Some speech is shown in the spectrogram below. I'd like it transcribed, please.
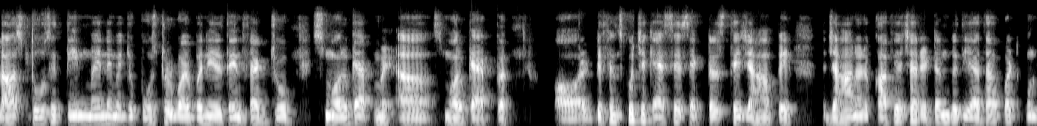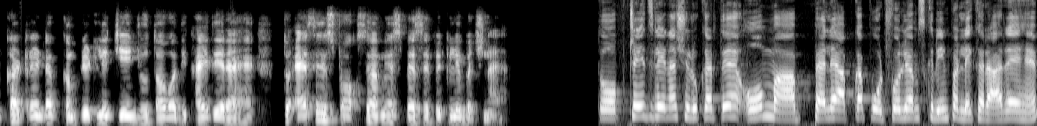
लास्ट दो से तीन महीने में जो पोस्टर बॉय बने हैं इनफैक्ट जो स्मॉल कैप स्मॉल कैप और डिफेंस कुछ एक ऐसे सेक्टर्स थे जहाँ पे, जहाँ उन्होंने काफ़ी अच्छा रिटर्न भी दिया था बट उनका ट्रेंड अब कम्प्लीटली चेंज होता हुआ दिखाई दे रहा है। तो ऐसे स्टॉक से हमें स्पेसिफिकली बचना है। तो ट्रेड्स लेना शुरू करते हैं। ओम पहले आपका पोर्टफोलियो हम स्क्रीन पर लेकर आ रहे हैं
